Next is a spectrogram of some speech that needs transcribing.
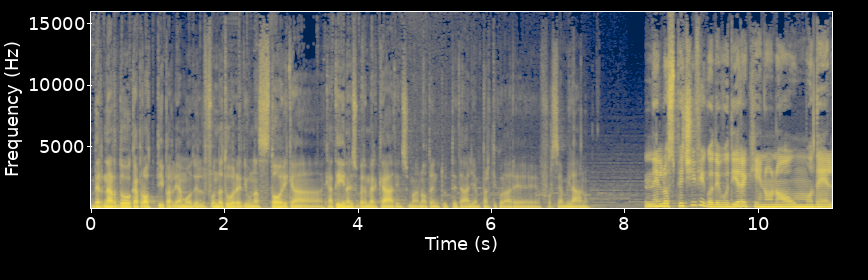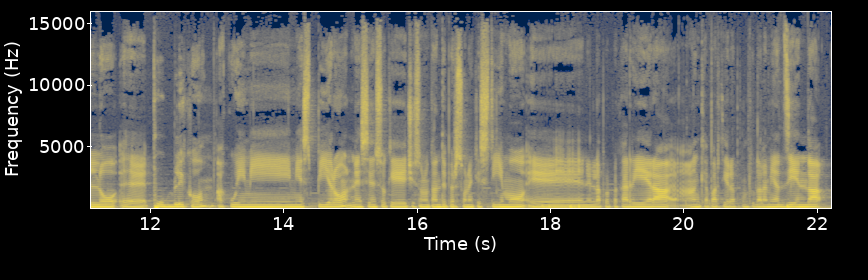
Bernardo Caprotti, parliamo del fondatore di una storica catena di supermercati, insomma nota in tutta Italia, in particolare forse a Milano. Nello specifico devo dire che non ho un modello eh, pubblico a cui mi, mi, ispiro, nel senso che ci sono tante persone che stimo e nella propria carriera, anche a partire appunto dalla mia azienda,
